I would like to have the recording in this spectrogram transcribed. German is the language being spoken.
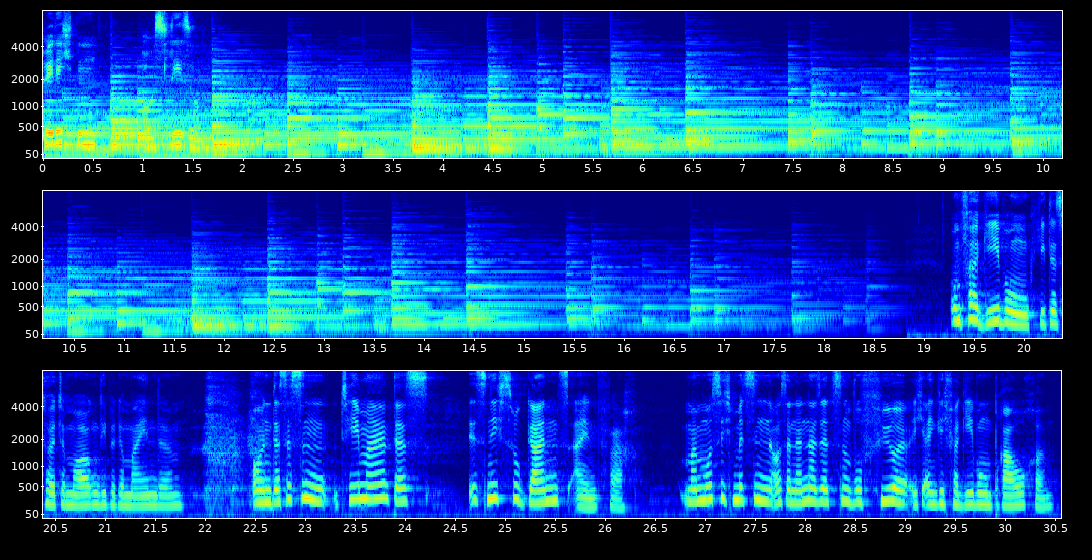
Predigten aus Lesung. Um Vergebung geht es heute Morgen, liebe Gemeinde. Und das ist ein Thema, das ist nicht so ganz einfach man muss sich ein bisschen auseinandersetzen, wofür ich eigentlich Vergebung brauche.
